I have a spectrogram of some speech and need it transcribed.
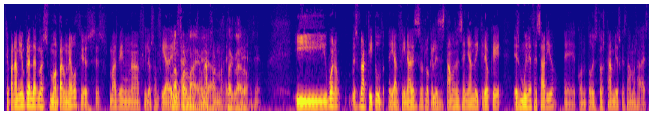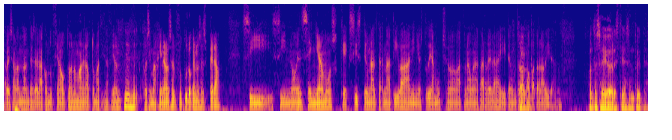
que para mí emprender no es montar un negocio, es, es más bien una filosofía de Una vida, forma una forma de- está claro. sí, sí. Y bueno, es una actitud y al final eso es lo que les estamos enseñando y creo que es muy necesario eh, con todos estos cambios que estamos, estabais hablando antes de la conducción autónoma, de la automatización, pues imaginaros el futuro que nos espera si, si no enseñamos que existe una alternativa a niño estudia mucho, hace una buena carrera y tengo un trabajo Claro. para toda la vida. ¿no? ¿Cuántos seguidores tienes en Twitter?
